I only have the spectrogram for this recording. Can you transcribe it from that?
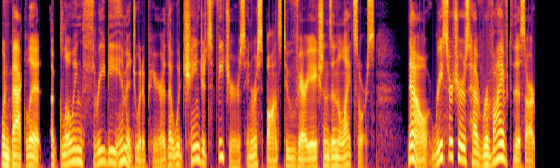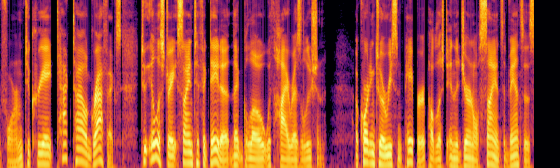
When backlit, a glowing 3D image would appear that would change its features in response to variations in the light source. Now, researchers have revived this art form to create tactile graphics to illustrate scientific data that glow with high resolution. According to a recent paper published in the journal Science Advances,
